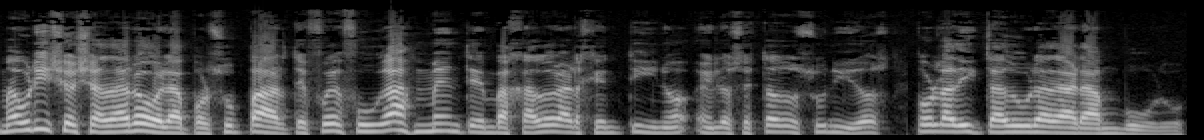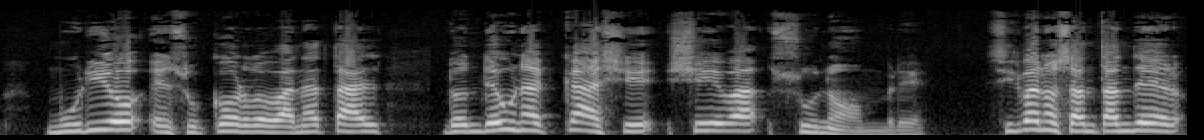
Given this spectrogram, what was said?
Mauricio Yadarola, por su parte, fue fugazmente embajador argentino en los Estados Unidos por la dictadura de Aramburu. Murió en su Córdoba natal, donde una calle lleva su nombre. Silvano Santander,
